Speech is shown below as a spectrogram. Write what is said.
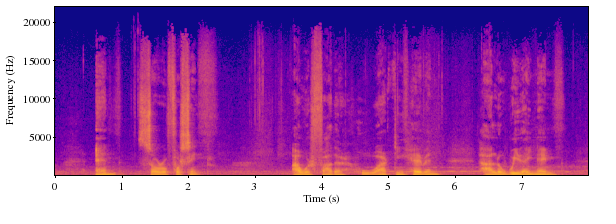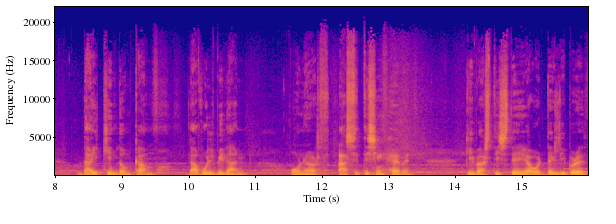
and sorrow for sin. Our Father, who art in heaven, hallowed be thy name. Thy kingdom come, thy will be done, on earth as it is in heaven. Give us this day our daily bread,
